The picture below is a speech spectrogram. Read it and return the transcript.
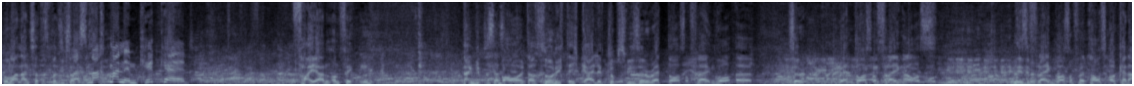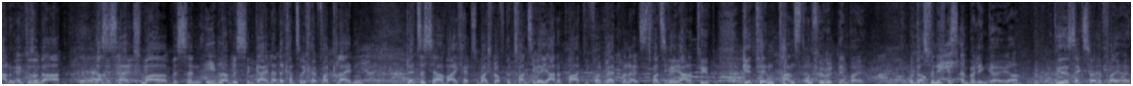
wo man Angst hat, dass man sich sonst Was macht man im KitKat? Feiern und ficken. Dann gibt es aber auch halt auch so richtig geile Clubs wie The Red Doors of Flying, Ho äh, The Red Doors of Flying House. Nee, The Flying Doors of Red House, oh, keine Ahnung, irgendwie so eine Art. Das ist halt schon mal ein bisschen edler, ein bisschen geiler, da kannst du dich halt verkleiden. Letztes Jahr war ich halt zum Beispiel auf der 20er-Jahre-Party, verkleidet man als 20er-Jahre-Typ, geht hin, tanzt und vögelt nebenbei. Und das finde ich ist in Berlin geil, ja. Diese sexuelle Freiheit.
